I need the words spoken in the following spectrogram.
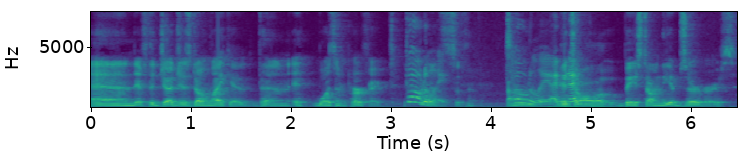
And if the judges don't like it, then it wasn't perfect. Totally. It's, um, Totally. I mean, it's I- all based on the observers.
